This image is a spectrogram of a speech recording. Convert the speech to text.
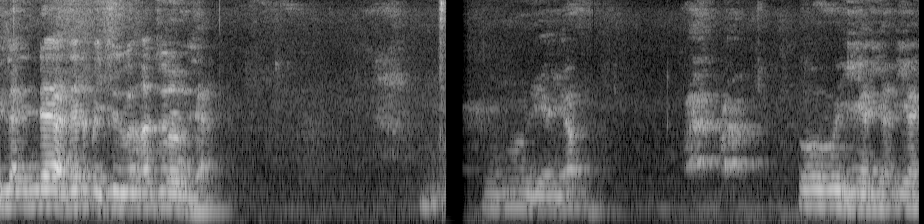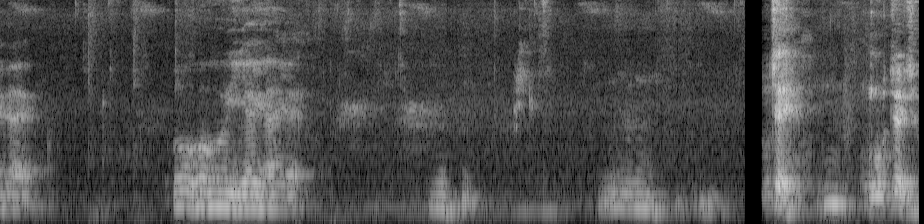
ഇല്ല ഇതിന്റെ അതിന്റെ പൈസ അസുഖമില്ല ഓ ഈ ഓ ഈ. മുറിച്ചേ മുറിച്ച് കഴിച്ചു.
